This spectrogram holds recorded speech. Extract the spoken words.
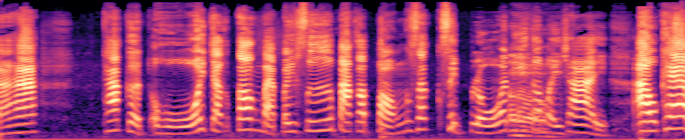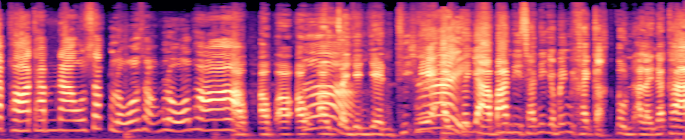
นะคะ ถ้าเกิดโอ้โหจะต้องแบบไปซื้อปลากระป๋องสักสิบโหลอันนี้เออก็ไม่ใช่ เอาแค่พอทำเนาสักโหลสองโหลพอ เอาเอาเอาเอาเออเอาใจเย็นๆที่เนี่ยใช่อยุธยาบ้านดิฉันนี่ยังไม่มีใครกักตุนอะไรนะคะ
